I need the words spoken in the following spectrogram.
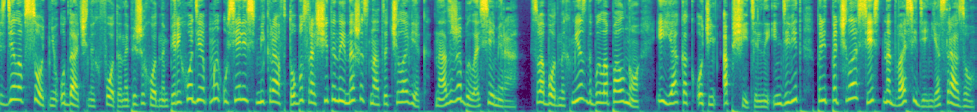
Сделав сотню удачных фото на пешеходном переходе, мы уселись в микроавтобус, рассчитанный на 16 человек. Нас же было семеро. Свободных мест было полно, и я, как очень общительный индивид, предпочла сесть на два сиденья сразу.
